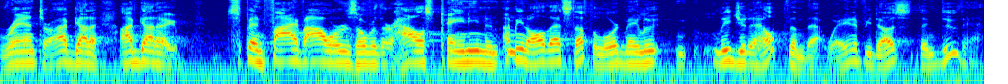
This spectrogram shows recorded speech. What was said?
rent, or I've got to, I've got to spend five hours over their house painting, and I mean all that stuff. The Lord may lead you to help them that way, and if He does, then do that.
